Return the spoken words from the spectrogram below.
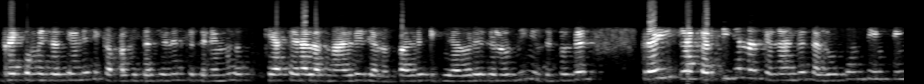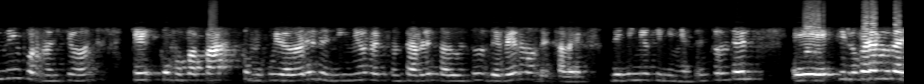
recomendaciones y capacitaciones que tenemos que hacer a las madres y a los padres y cuidadores de los niños. Entonces, trae la Cartilla Nacional de Salud un sinfín de información que como papás, como cuidadores de niños responsables adultos debemos de saber, de niños y niñas. Entonces, eh, sin lugar a dudas,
